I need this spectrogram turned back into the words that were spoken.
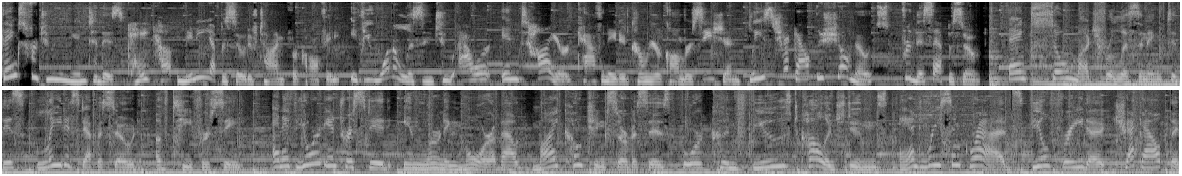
Thanks for tuning in to this K Cup mini episode of Time for Coffee. If you want to listen to our entire caffeinated career conversation, please check out the show notes for this episode. Thanks so much for listening to this latest episode of T for C. And if you're interested in learning more about my coaching services for confused college students and recent grads, feel free to check out the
